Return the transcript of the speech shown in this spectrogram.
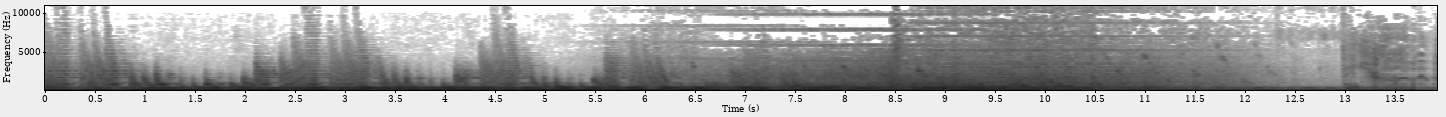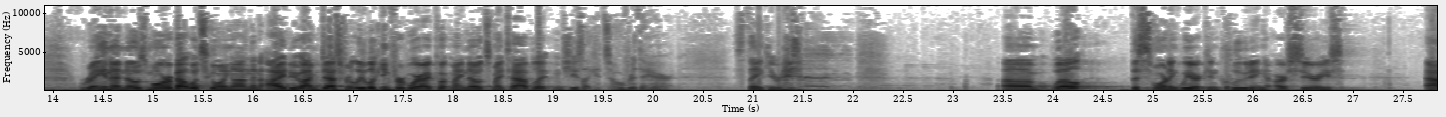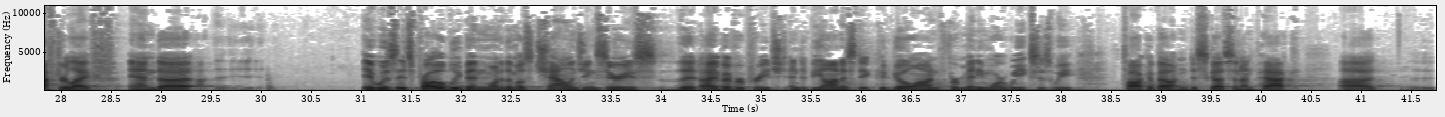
Raina knows more about what's going on than I do. I'm desperately looking for where I put my notes, my tablet, and she's like, it's over there. Thank you, Raina. um, well, this morning we are concluding our series, Afterlife. And uh, it was, it's probably been one of the most challenging series that I've ever preached. And to be honest, it could go on for many more weeks as we talk about and discuss and unpack uh,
